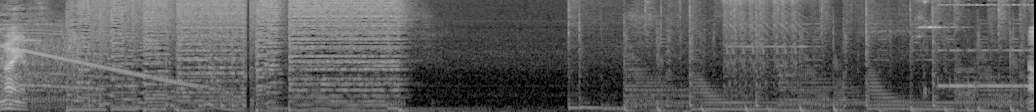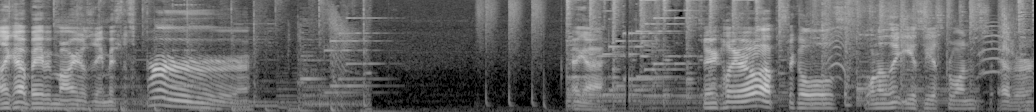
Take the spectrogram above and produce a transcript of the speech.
Nice. I like how Baby Mario's name is just Brrr. Okay. So you clear obstacles, one of the easiest ones ever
